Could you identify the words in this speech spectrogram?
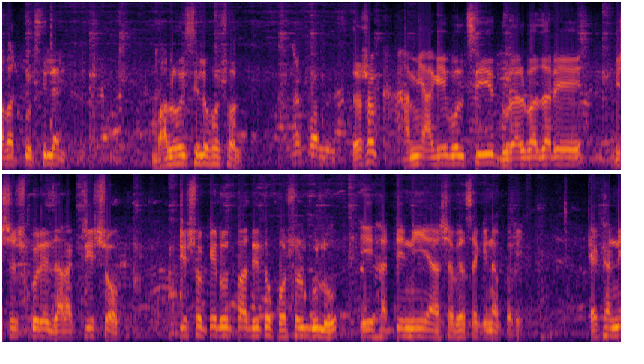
আবাদ করছিলেন? ভালো হয়েছিল ফসল? দর্শক, আমি আগেই বলছি, দুরাল বাজারে বিশেষ করে যারা কৃষক, কৃষকের উৎপাদিত ফসলগুলো এই হাটে নিয়ে আসা বেচা কিনা করে। এখানে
